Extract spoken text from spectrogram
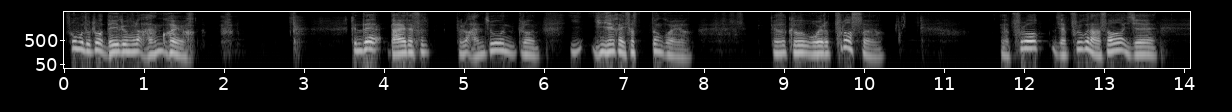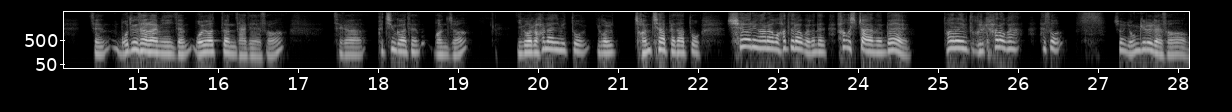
소문으로 내 이름을 아는 거예요. 근데 나에 대해서 별로 안 좋은 그런 이, 이해가 있었던 거예요. 그래서 그 오해를 풀었어요. 네, 풀어 이제 풀고 나서 이제 이제 모든 사람이 이제 모였던 자리에서 제가 그 친구한테 먼저 이거를 하나님이 또 이걸 전체 앞에다 또 sharing 하라고 하더라고요. 근데 하고 싶지 않았는데 또 하나님이 또 그렇게 하라고 해- 해서 좀 용기를 내서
